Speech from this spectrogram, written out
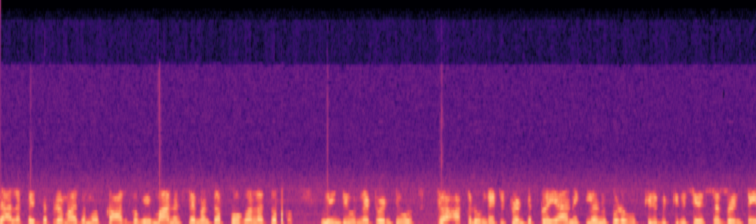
చాలా పెద్ద ప్రమాదము. కార్గో విమానాశ్రయం అంతా పొగలతో నిండి ఉన్నటువంటి అక్కడ ఉండేటటువంటి ప్రయాణికులను కూడా ఉక్కిరి బిక్కిరి చేసినటువంటి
